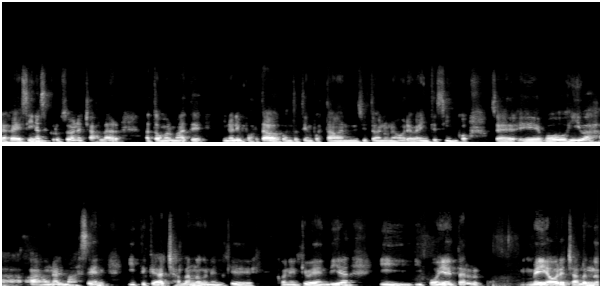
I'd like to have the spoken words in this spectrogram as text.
las vecinas se cruzaban a charlar, a tomar mate, y no le importaba cuánto tiempo estaban, necesitaban una hora 25. O sea, eh, vos ibas a, un almacén y te quedabas charlando con el que, con el que vendía y, y estar media hora charlando.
